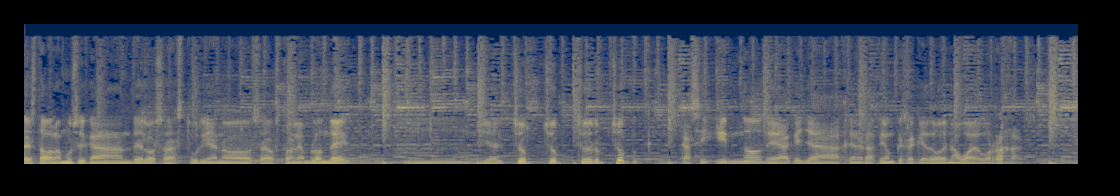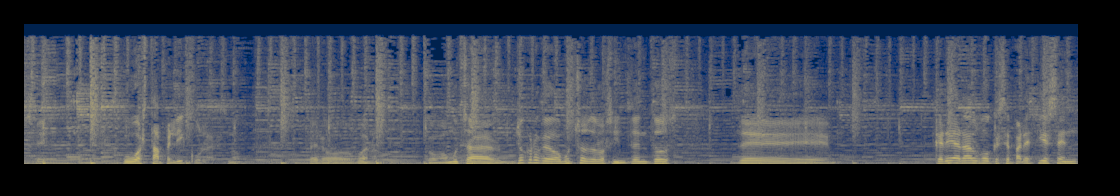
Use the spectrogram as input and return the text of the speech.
Ha estado la música de los asturianos Australian Blonde mm, y el chup chup chup chup, casi himno de aquella generación que se quedó en agua de borrajas. Sí. Hubo hasta películas, ¿no? Pero bueno, como muchas, yo creo que muchos de los intentos de crear algo que se pareciese en,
